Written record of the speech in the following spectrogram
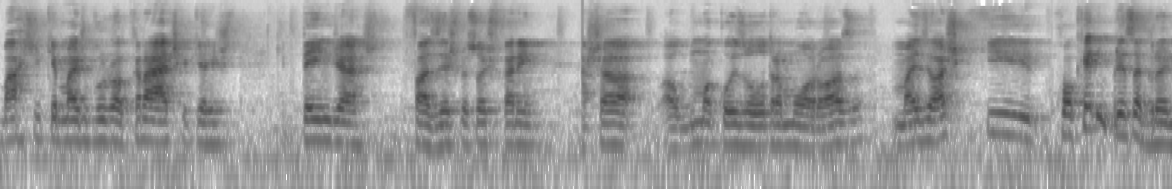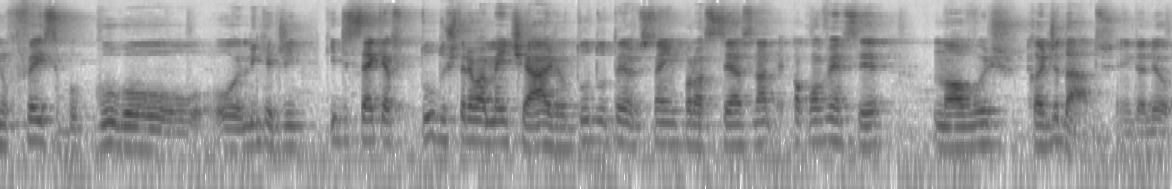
parte que é mais burocrática, que a gente que tende a fazer as pessoas ficarem achar alguma coisa ou outra amorosa, mas eu acho que qualquer empresa grande, Facebook, Google ou LinkedIn, que disser que é tudo extremamente ágil, tudo sem processo, nada, é para convencer novos candidatos, entendeu?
